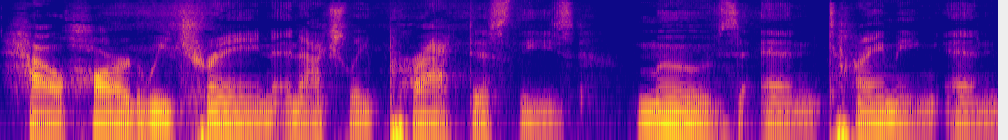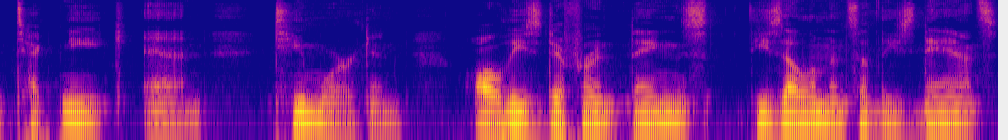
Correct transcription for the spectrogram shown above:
how hard we train and actually practice these moves and timing and technique and teamwork and all these different things, these elements of these dance.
